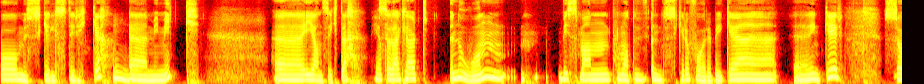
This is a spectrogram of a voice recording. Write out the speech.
og muskelstyrke, Mm. eh, mimikk eh, i ansiktet. Yep. Så det er klart, noen Hvis man på en måte ønsker å forebygge eh, rynker, så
